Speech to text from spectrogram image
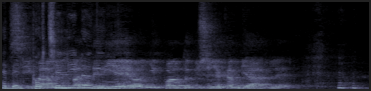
Ed è il Sì, ma le porcellino di... batterie ogni quanto bisogna cambiarle.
